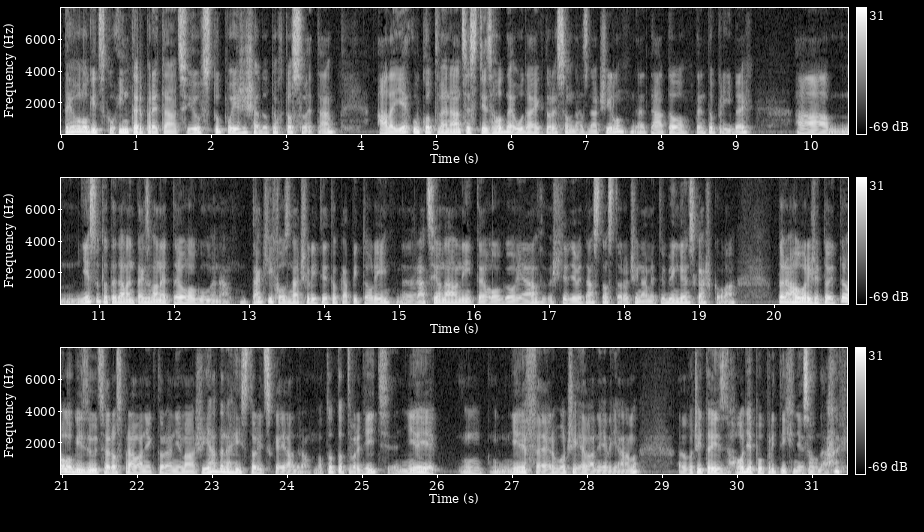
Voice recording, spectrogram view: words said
teologickú interpretáciu vstupu Ježiša do tohto sveta, ale je ukotvená cez tie zhodné údaje, ktoré som naznačil, e, táto, tento príbeh. A nie sú to teda len tzv. teologumena. Takých označili tieto kapitoly e, racionálni teológovia ešte v 19. storočí, najmä Tübingenská škola, ktorá hovorí, že to je teologizujúce rozprávanie, ktoré nemá žiadne historické jadro. No toto tvrdiť nie je, nie je fér voči evaneliám, voči tej zhode popri tých nezhodách.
